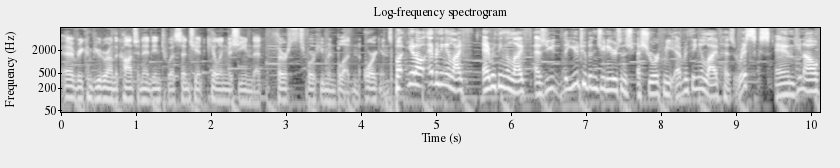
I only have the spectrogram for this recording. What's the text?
every computer on the continent into a sentient killing machine that thirsts for human blood and organs. But you know, everything in life, everything in life, as you, the YouTube engineers assured me, everything in life has risks. And you know,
